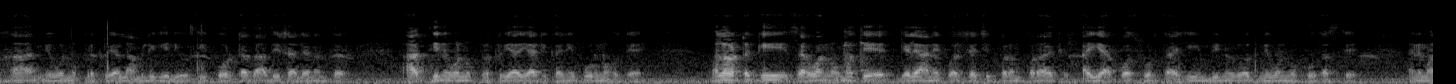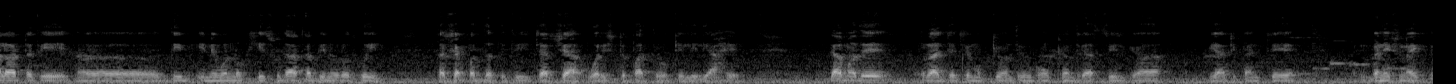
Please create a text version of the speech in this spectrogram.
हा निवडणूक प्रक्रिया लांबली गेली होती. कोर्टाचा आदेश आल्यानंतर आज ती निवडणूक प्रक्रिया या ठिकाणी पूर्ण होते. आहे मला वाटतं की सर्वानुमते गेल्या अनेक वर्षाची परंपरा काही अफवा सोडता ही बिनविरोध निवडणूक होत असते. आणि मला वाटतं ती ती निवडणूक ही सुद्धा आता बिनविरोध होईल तशा पद्धतीची चर्चा वरिष्ठ पातळीवर केलेली आहे. त्यामध्ये राज्याचे मुख्यमंत्री उपमुख्यमंत्री असतील किंवा या ठिकाणचे गणेश नाईक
